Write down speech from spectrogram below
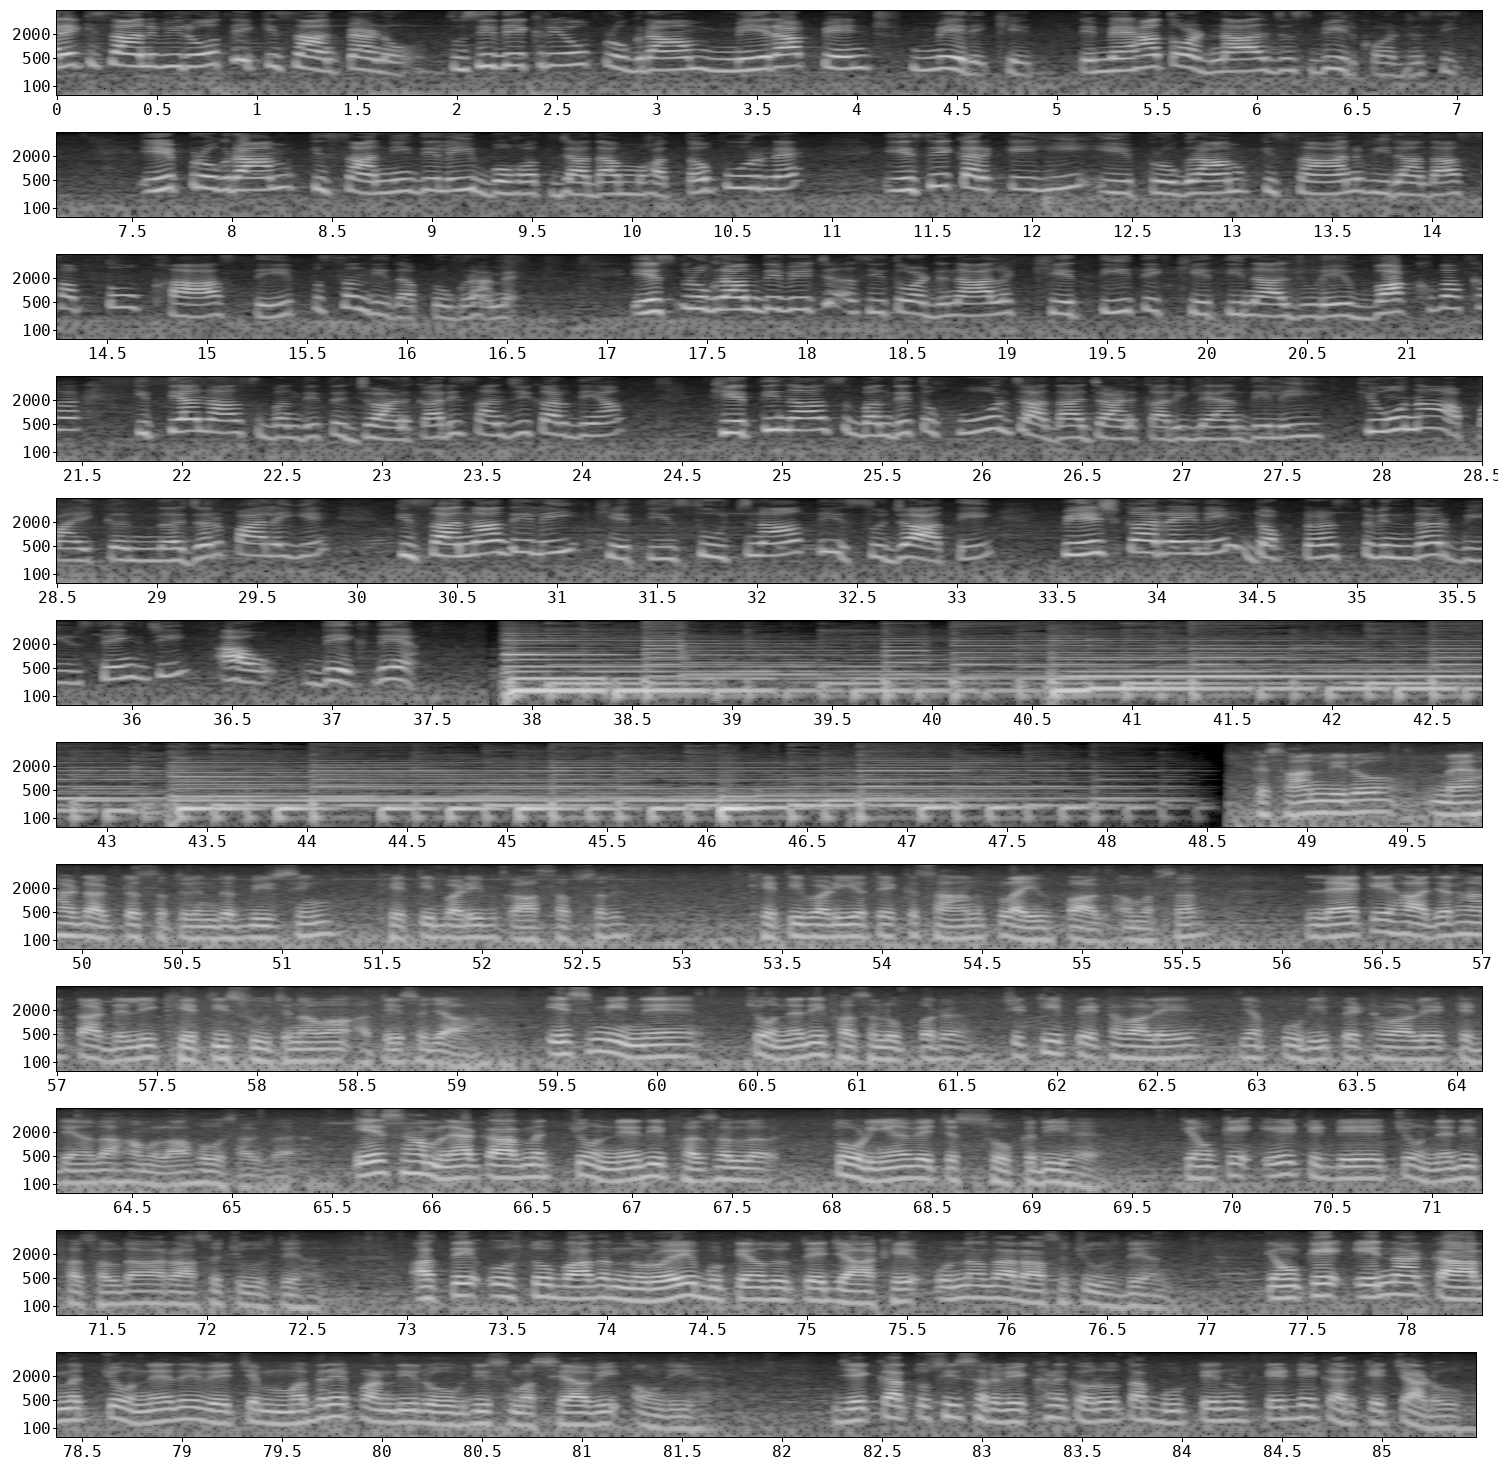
ਪਿਆਰੇ ਕਿਸਾਨ ਵੀਰੋ ਤੇ ਕਿਸਾਨ ਭੈਣੋ, ਤੁਸੀਂ ਦੇਖ ਰਹੇ ਹੋ ਪ੍ਰੋਗਰਾਮ ਮੇਰਾ ਪਿੰਡ, ਮੇਰੇ ਖੇਤ ਤੇ ਮੈਂ ਹਾਂ ਤੁਹਾਡੇ ਨਾਲ ਜਸਬੀਰ ਕੌਰ ਜੱਸੀ। ਇਹ ਪ੍ਰੋਗਰਾਮ ਕਿਸਾਨੀ ਦੇ ਲਈ ਬਹੁਤ ਜ਼ਿਆਦਾ ਮਹੱਤਵਪੂਰਨ ਹੈ। ਇਸੇ ਕਰਕੇ ਹੀ ਇਹ ਪ੍ਰੋਗਰਾਮ ਕਿਸਾਨ ਵੀਰਾਂ ਦਾ ਸਭ ਤੋਂ ਖਾਸ ਤੇ ਪਸੰਦੀਦਾ ਪ੍ਰੋਗਰਾਮ ਹੈ। ਇਸ ਪ੍ਰੋਗਰਾਮ ਦੇ ਵਿੱਚ ਅਸੀਂ ਤੁਹਾਡੇ ਨਾਲ ਖੇਤੀ ਤੇ ਖੇਤੀ ਨਾਲ ਜੁੜੇ ਵੱਖ-ਵੱਖ ਕਿੱਤਿਆਂ ਨਾਲ ਸੰਬੰਧਿਤ ਜਾਣਕਾਰੀ ਸਾਂਝੀ ਕਰਦੇ ਹਾਂ। ਖੇਤੀ ਨਾਲ ਸੰਬੰਧਿਤ ਹੋਰ ਜ਼ਿਆਦਾ ਜਾਣਕਾਰੀ ਲੈਣ ਦੇ ਲਈ ਕਿਉਂ ਨਾ ਆਪਾਂ ਇੱਕ ਨਜ਼ਰ ਪਾ ਲਈਏ? ਕਿਸਾਨਾਂ ਦੇ ਲਈ ਖੇਤੀ ਸੂਚਨਾ ਤੇ ਸੁਝਾਅ ਤੇ ਪੇਸ਼ ਕਰ ਰਹੇ ਨੇ ਡਾਕਟਰ ਸਤਵਿੰਦਰ ਵੀਰ ਸਿੰਘ ਜੀ। ਆਓ, ਦੇਖਦੇ ਹਾਂ। ਕਿਸਾਨ ਵੀਰੋ, ਮੈਂ ਹਾਂ ਡਾਕਟਰ ਸਤਵਿੰਦਰ ਸਤਵਿੰਦਰਬੀਰ ਸਿੰਘ, ਖੇਤੀਬਾੜੀ ਵਿਕਾਸ ਅਫਸਰ। ਖੇਤੀਬਾੜੀ ਅਤੇ ਕਿਸਾਨ ਭਲਾਈ ਵਿਭਾਗ ਅੰਮ੍ਰਿਤਸਰ ਲੈ ਕੇ ਹਾਜ਼ਰ ਹਾਂ ਤੁਹਾਡੇ ਲਈ ਖੇਤੀ ਸੂਚਨਾਵਾਂ ਅਤੇ ਸੁਝਾਅ। ਇਸ ਮਹੀਨੇ ਝੋਨੇ ਦੀ ਫਸਲ ਉੱਪਰ ਚਿੱਟੀ ਪਿੱਠ ਵਾਲੇ ਜਾਂ ਭੂਰੀ ਪਿੱਠ ਵਾਲੇ ਟਿੱਡਿਆਂ ਦਾ ਹਮਲਾ ਹੋ ਸਕਦਾ ਹੈ। ਇਸ ਹਮਲਿਆਂ ਕਾਰਨ ਝੋਨੇ ਦੀ ਫਸਲ ਢੋੜੀਆਂ ਵਿੱਚ ਸੁੱਕਦੀ ਹੈ, ਕਿਉਂਕਿ ਇਹ ਟਿੱਡੇ ਝੋਨੇ ਦੀ ਫਸਲ ਦਾ ਰਸ ਚੂਸਦੇ ਹਨ ਅਤੇ ਉਸ ਤੋਂ ਬਾਅਦ ਨਰੋਏ ਬੂਟਿਆਂ ਦੇ ਉੱਤੇ ਜਾ ਕੇ ਉਹਨਾਂ ਦਾ ਰਸ ਚੂਸਦੇ ਹਨ, ਕਿਉਂਕਿ ਇਹਨਾਂ ਕਾਰਨ ਝੋਨੇ ਦੇ ਵਿੱਚ ਮਧਰੇਪਣ ਦੀ ਰੋਗ ਦੀ ਸਮੱਸਿਆ ਵੀ ਆਉਂਦੀ ਹੈ। ਜੇਕਰ ਤੁਸੀਂ ਸਰਵੇਖਣ ਕਰੋ ਤਾਂ ਬੂਟੇ ਨੂੰ ਟੇਢੇ ਕਰਕੇ ਝਾੜੋ।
